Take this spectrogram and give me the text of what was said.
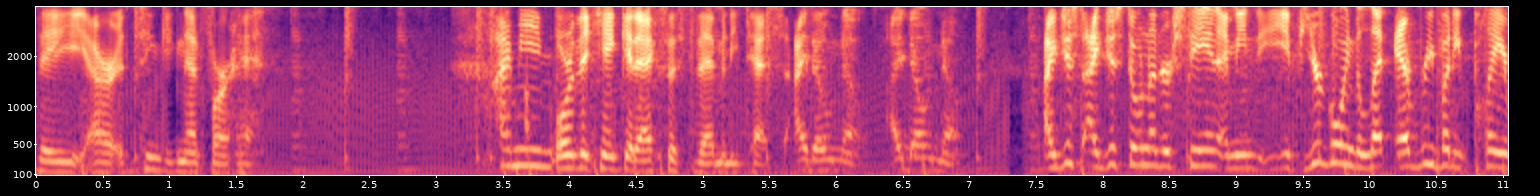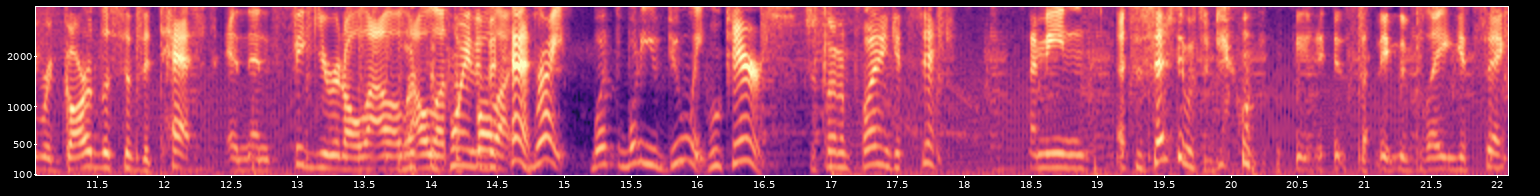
they are thinking that far ahead. I mean, or they can't get access to that many tests. I don't know. I don't know. I just I just don't understand. I mean, if you're going to let everybody play regardless of the test and then figure it all out, What's all the out point of the test? right? What what are you doing? who cares? Just let them play and get sick. I mean, that's essentially what they're doing. Is letting them play and get sick.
